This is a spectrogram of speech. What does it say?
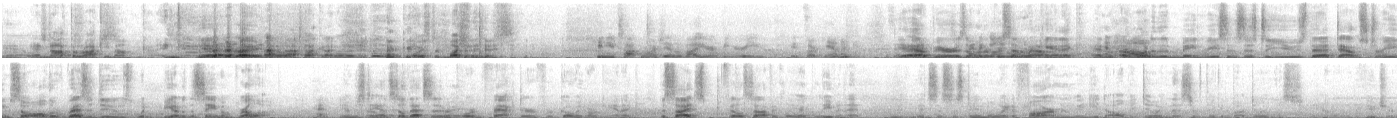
Yeah, and oyster not the Rocky. Mountain kind. Yeah, right. No, I'm talking about oyster mushrooms. Can you talk more, Jim, about your beer? You, it's organic. Is Yeah, correct? beer is Is 100% going along- organic, and, And uh, one of the main reasons is to use that downstream, so all the residues would be under the same umbrella. Okay. You understand? Okay. So that's an Right. important factor for going organic. Besides, philosophically, I believe in it. Mhm. It's a sustainable way to farm, and we need to all be doing this or thinking about doing this, you know, in the future.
